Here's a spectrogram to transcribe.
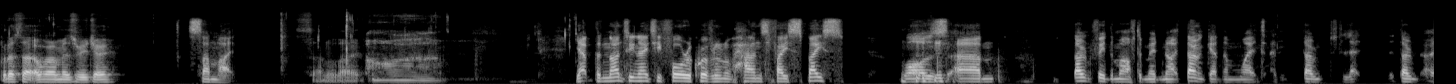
Put us out of our misery, Joe. Sunlight. Sunlight. Oh. Yep, the 1984 equivalent of Hands Face Space was um, don't feed them after midnight, don't get them wet, and don't let don't uh,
